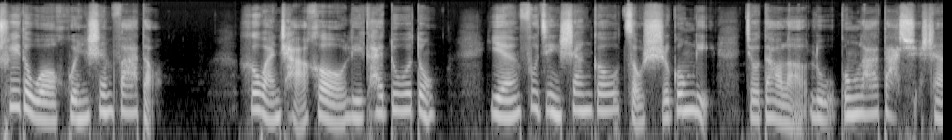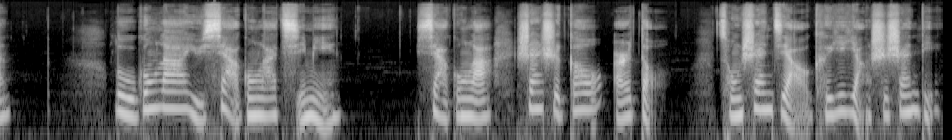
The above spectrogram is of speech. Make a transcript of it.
吹得我浑身发抖。喝完茶后，离开多洞，沿附近山沟走十公里，就到了鲁公拉大雪山。鲁公拉与夏公拉齐名。夏公拉山势高而陡，从山脚可以仰视山顶；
